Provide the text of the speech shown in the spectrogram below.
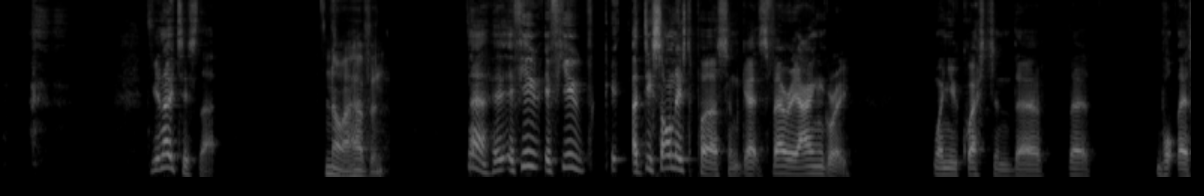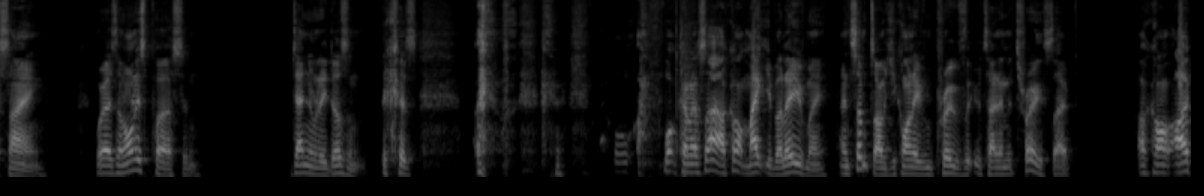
Have you noticed that? No, I haven't. Yeah, if you if you a dishonest person gets very angry when you question their their what they're saying, whereas an honest person genuinely doesn't because what can I say? I can't make you believe me, and sometimes you can't even prove that you're telling the truth. So I can't. I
